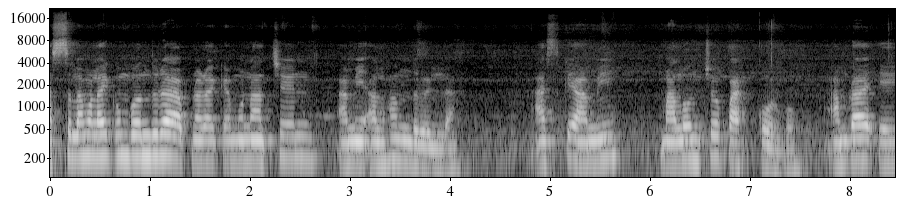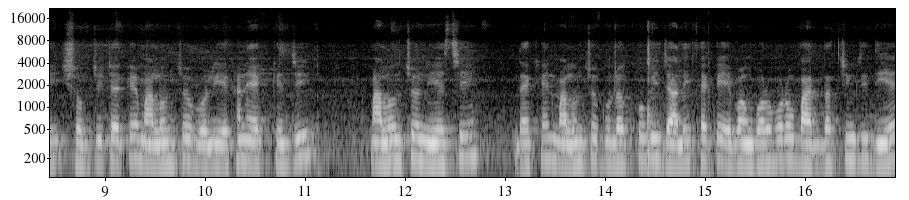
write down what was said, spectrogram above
আসসালামু আলাইকুম বন্ধুরা, আপনারা কেমন আছেন? আমি আলহামদুলিল্লাহ। আজকে আমি মালঞ্চ পাক করব। আমরা এই সবজিটাকে মালঞ্চ বলি। এখানে এক কেজি মালঞ্চ নিয়েছি। দেখেন, মালঞ্চগুলো খুবই জালি থাকে এবং বড় বড় বাগদা চিংড়ি দিয়ে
